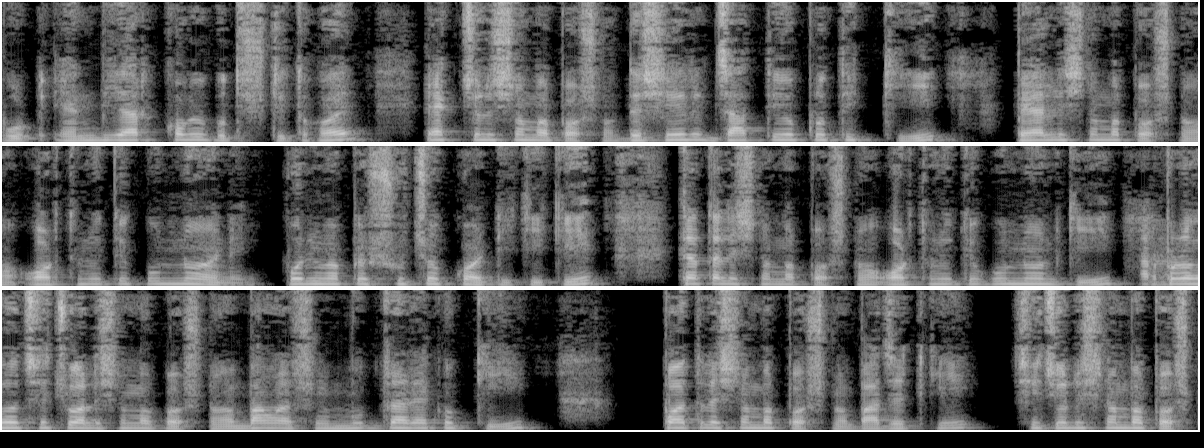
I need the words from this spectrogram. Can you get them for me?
বোর্ড, এনবিআর, কবে প্রতিষ্ঠিত হয়? একচল্লিশ নম্বর প্রশ্ন, দেশের জাতীয় প্রতীক কি? বিয়াল্লিশ নম্বর প্রশ্ন, অর্থনৈতিক উন্নয়নে পরিমাপের সূচক কয়টি, কি কি? তেতাল্লিশ নম্বর প্রশ্ন, অর্থনৈতিক উন্নয়ন কি? তারপরে হচ্ছে চুয়াল্লিশ নম্বর প্রশ্ন, বাংলাদেশের মুদ্রার একক কি? পঁয়তাল্লিশ নম্বর প্রশ্ন বাজেট কি? ছিচল্লিশ নম্বর প্রশ্ন,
